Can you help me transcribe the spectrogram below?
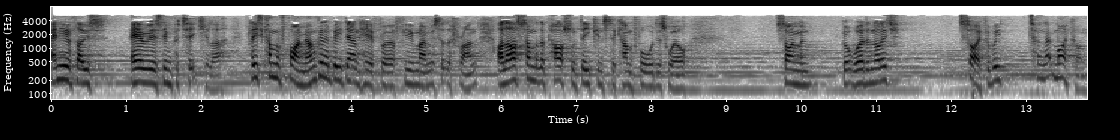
any of those areas in particular, please come and find me. I'm going to be down here for a few moments at the front. I'll ask some of the pastoral deacons to come forward as well. Simon, got word of knowledge? Sorry, could we turn that mic on?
